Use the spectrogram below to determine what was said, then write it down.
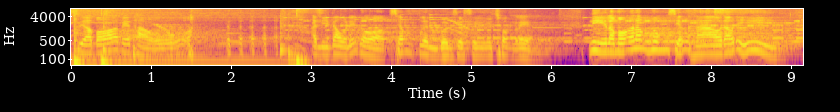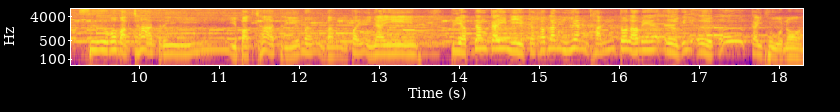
เสื้อบอเมเท่าอันนี้เดาในดอกแซมเปิลเบิงซื้อช่วงแรกนี่ละหมอลำนุ่มเสียงหาวเดาดี ซื้อว่าบักชาตรี บักชาตรีเมืองบังไฟใหญ่ เปรียบดังไก่นี่กับกำลังเฮียนขันตัวละแม่เอิกอีเอิกเออไก่ผูน้อย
